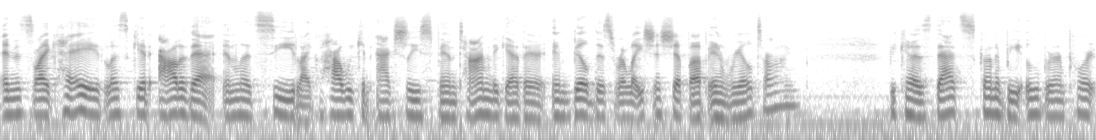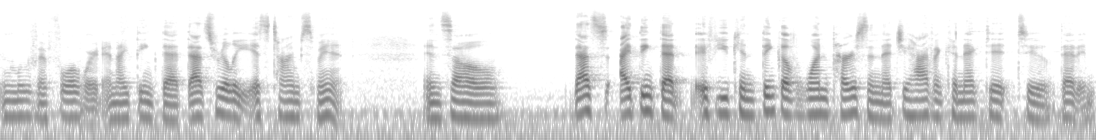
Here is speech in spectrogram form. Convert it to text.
And it's like, hey, let's get out of that and let's see like how we can actually spend time together and build this relationship up in real time. Because that's going to be uber important moving forward. And I think that that's really, it's time spent. And so that's i think that if you can think of one person that you haven't connected to that it,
